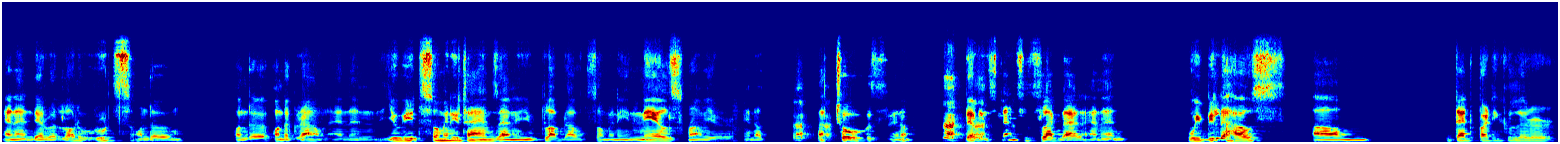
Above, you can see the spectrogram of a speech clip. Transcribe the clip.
and then there were a lot of roots on the on the on the ground and then you eat so many times and you plucked out so many nails from your you know toes you know. There were instances like that and then we built a house um that particular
